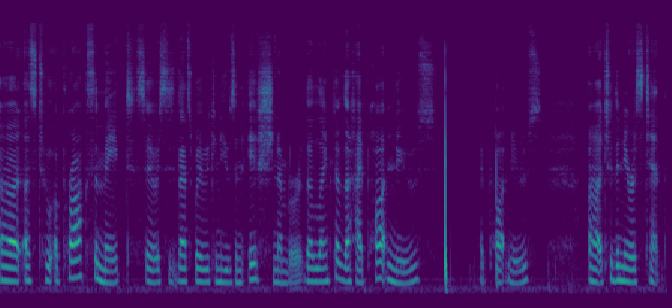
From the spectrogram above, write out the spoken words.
uh, us to approximate, so that's why we can use an ish number, the length of the hypotenuse, hypotenuse uh, to the nearest tenth.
